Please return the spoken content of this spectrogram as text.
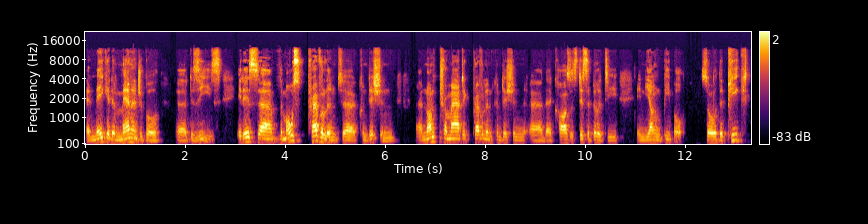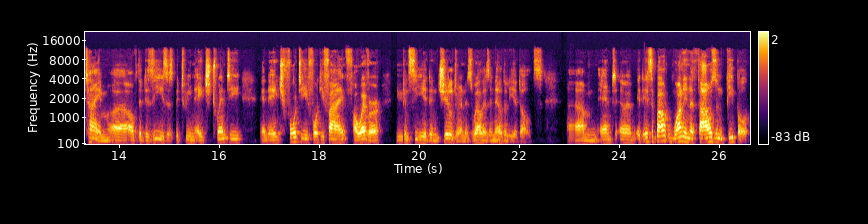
and make it a manageable uh, disease. It is uh, the most prevalent condition, a non traumatic prevalent condition that causes disability in young people. So, the peak time of the disease is between age 20 and age 40, 45. However, you can see it in children as well as in elderly adults. Um, and um, it is about one in a thousand people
